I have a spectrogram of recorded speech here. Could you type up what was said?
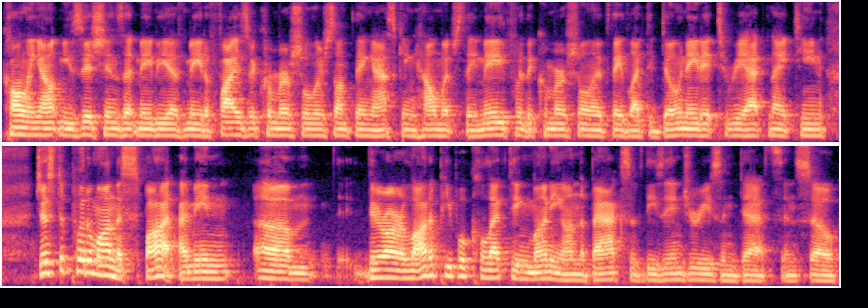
calling out musicians that maybe have made a Pfizer commercial or something, asking how much they made for the commercial and if they'd like to donate it to React 19, just to put them on the spot. I mean, um, there are a lot of people collecting money on the backs of these injuries and deaths, and so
